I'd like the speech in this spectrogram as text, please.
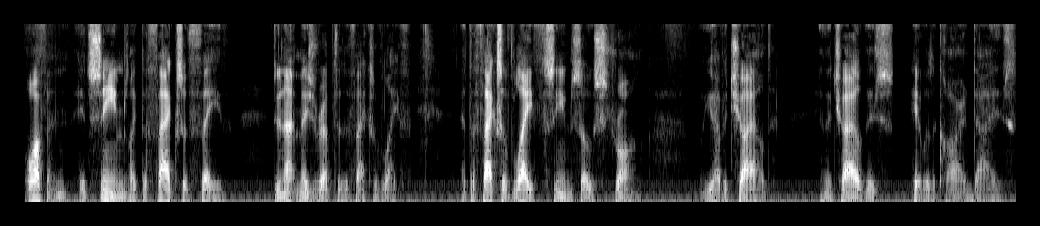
often it seems like the facts of faith do not measure up to the facts of life. That the facts of life seem so strong. You have a child, and the child is hit with a car and dies.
